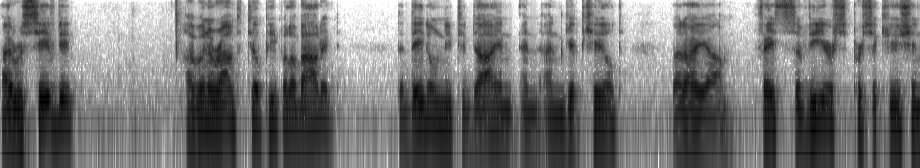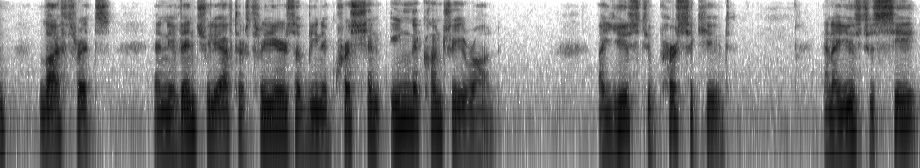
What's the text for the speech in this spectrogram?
I received it. I went around to tell people about it, that they don't need to die and, and, and get killed. But I uh, faced severe persecution, life threats, and eventually after three years of being a Christian in the country Iran, I used to persecute and I used to see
